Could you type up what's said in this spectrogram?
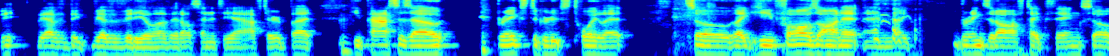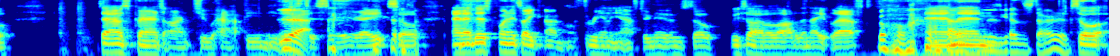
we, we have a big we have a video of it. I'll send it to you after. But he passes out, breaks DeGroot's toilet, so like he falls on it and like brings it off type thing. So Sam's parents aren't too happy, needless Yeah. to say, right? So and at this point it's like I don't know three in the afternoon, so we still have a lot of the night left. Oh, And then- just getting started. So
